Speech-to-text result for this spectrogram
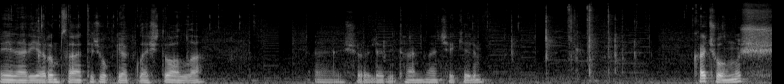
Beyler yarım saate çok yaklaştı valla. Ee, şöyle bir tane daha çekelim. Kaç olmuş?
